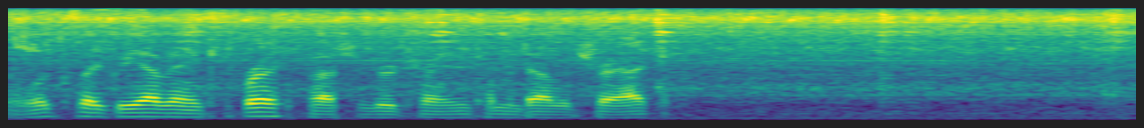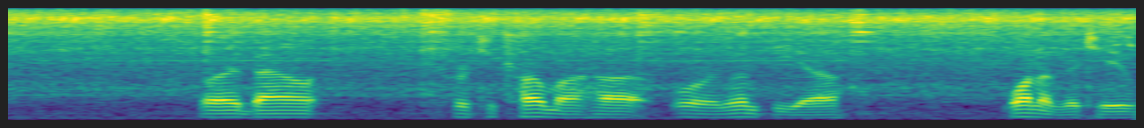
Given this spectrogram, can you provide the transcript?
It looks like we have an express passenger train coming down the track. Probably bound for Tacoma or Olympia. One of the two.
